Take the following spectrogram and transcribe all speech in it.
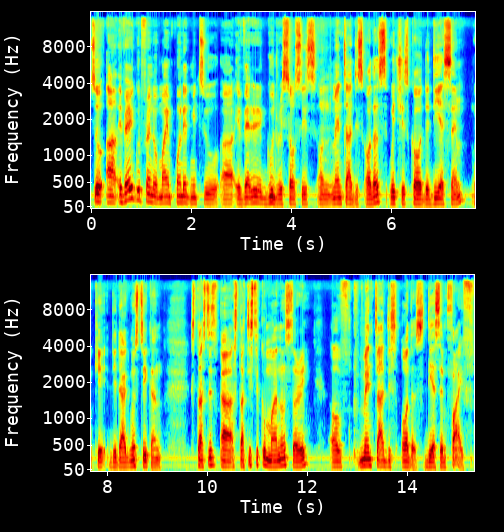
so, uh, a very good friend of mine pointed me to uh, a very good resources on mental disorders, which is called the DSM, okay, the Diagnostic and uh, Statistical Manual, sorry, of Mental Disorders, DSM-5.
